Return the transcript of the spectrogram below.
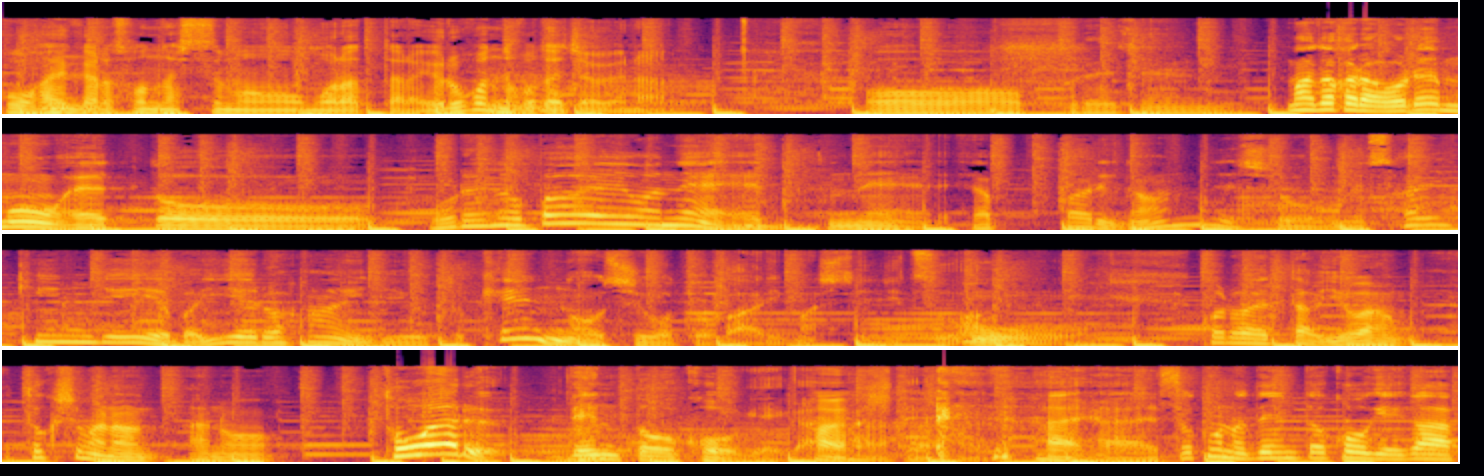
後輩からそんな質問をもらったら喜んで答えちゃうような、おー、プレゼン。まあだから俺も、えっと、俺の場合はね、えっとね、やっぱりなんでしょうね、最近で言えば言える範囲で言うと、県のお仕事がありまして、実は。これは多分言わん、徳島の、あの、とある伝統工芸がありまして、はいはい。そこの伝統工芸が、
